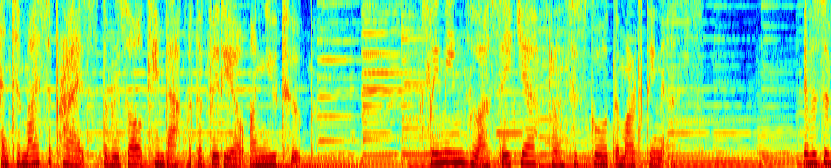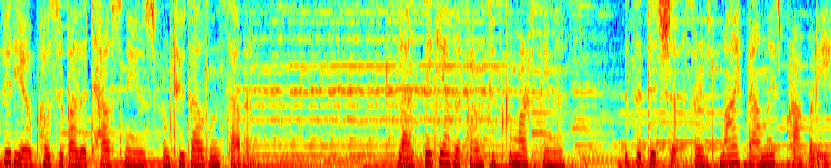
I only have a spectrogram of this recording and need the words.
And to my surprise, the result came back with a video on YouTube Cleaning La Acequia Francisco de Martinez. It was a video posted by the Taos News from 2007. La Acequia de Francisco Martinez is the ditch that serves my family's property,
